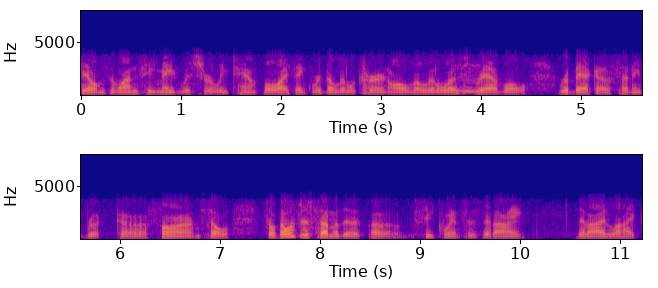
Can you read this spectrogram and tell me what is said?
films, the ones he made with Shirley Temple, I think were The Little Colonel, The Littlest Mhm. Rebel, Rebecca Sunnybrook uh, Farm. So so those are some of the uh sequences that I that I like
